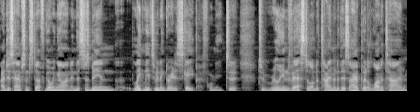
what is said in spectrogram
I just have some stuff going on, and this has been lately. It's been a great escape for me to to really invest a lot of time into this. I have put a lot of time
